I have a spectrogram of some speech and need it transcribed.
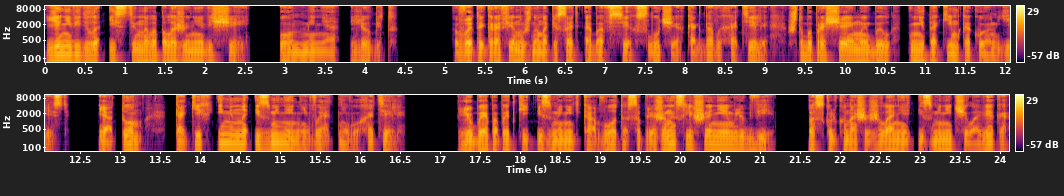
Я не видела истинного положения вещей. Он меня любит. В этой графе нужно написать обо всех случаях, когда вы хотели, чтобы прощаемый был не таким, какой он есть, и о том, каких именно изменений вы от него хотели. Любые попытки изменить кого-то сопряжены с лишением любви, поскольку наше желание изменить человека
